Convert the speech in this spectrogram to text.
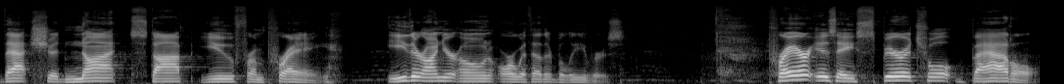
that should not stop you from praying, either on your own or with other believers. Prayer is a spiritual battle,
